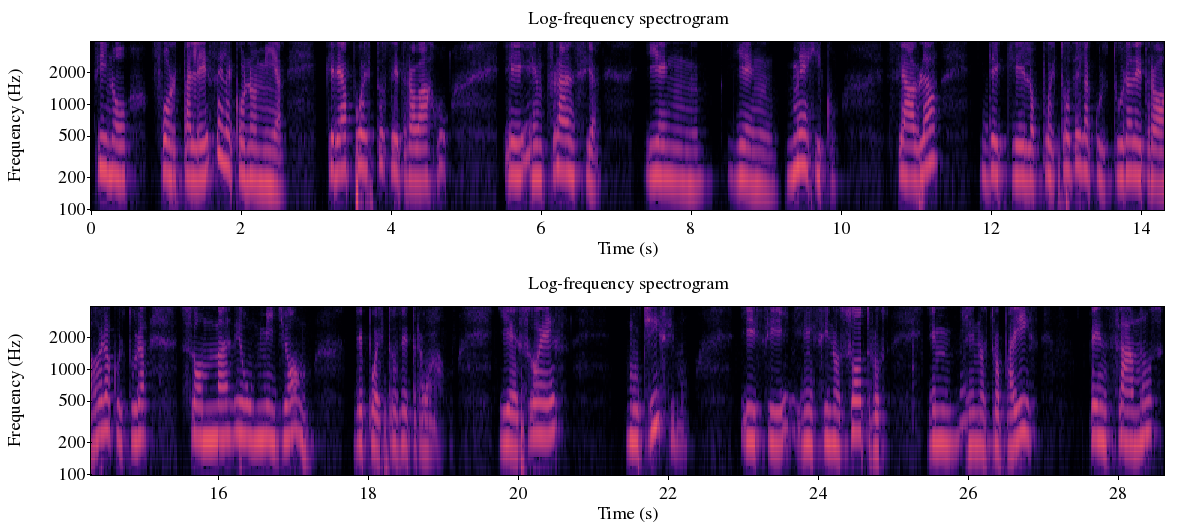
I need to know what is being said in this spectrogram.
sino fortalece la economía, crea puestos de trabajo eh, en Francia y en, y en México. Se habla de que los puestos de la cultura, de trabajo de la cultura, son más de un millón de puestos de trabajo. Y eso es muchísimo. Y si, si nosotros en, nuestro país pensamos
